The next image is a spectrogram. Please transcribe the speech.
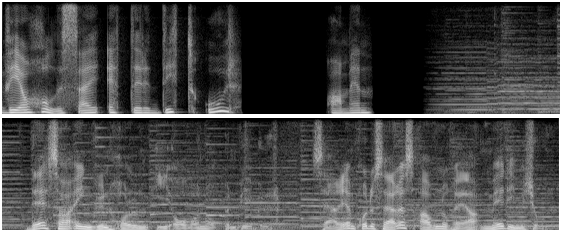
Ved å holde seg etter ditt ord. Amen. Det sa Ingunn Holm i Over en åpen bibel. Serien produseres av Norea Mediemisjon.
